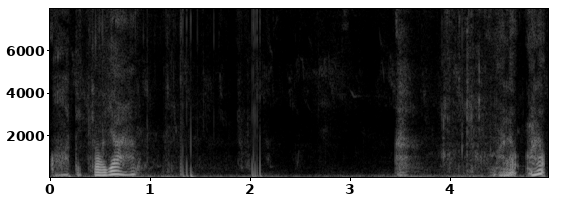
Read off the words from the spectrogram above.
อ๋อติดต่อยากมาแล้ว มาแล้ว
